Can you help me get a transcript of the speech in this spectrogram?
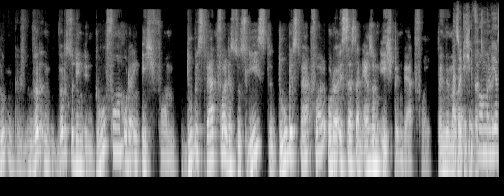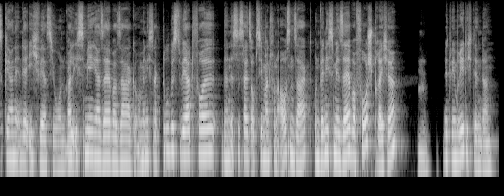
Du, würd, würdest du den in Du-Form oder in Ich-Form? Du bist wertvoll, dass du es liest, du bist wertvoll oder ist das dann eher so ein Ich bin wertvoll? Wenn wir mal also ich formuliere es gerne in der Ich-Version, weil ich es mir ja selber sage. Und wenn mhm. ich sage, du bist wertvoll, dann ist es, als ob es jemand von außen sagt. Und wenn ich es mir selber vorspreche, hm. mit wem rede ich denn dann?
